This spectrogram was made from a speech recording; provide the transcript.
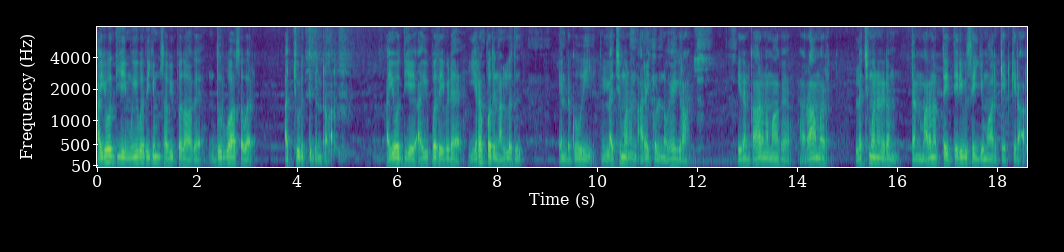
அயோத்தியை முழுவதையும் சபிப்பதாக துர்வாசவர் அச்சுறுத்துகின்றார். அயோத்தியை அழிப்பதை விட இறப்பது நல்லது என்று கூறி லட்சுமணன் அறைக்குள் நுழைகிறான். இதன் காரணமாக ராமர் லட்சுமணனிடம் தன் மரணத்தை தெரிவு செய்யுமாறு கேட்கிறார்.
